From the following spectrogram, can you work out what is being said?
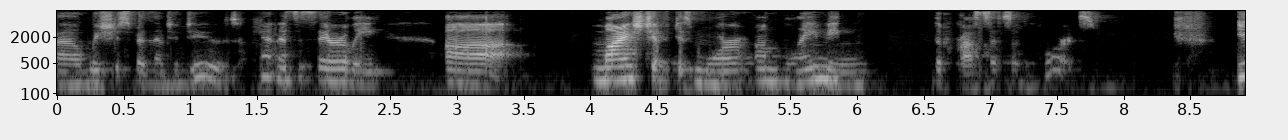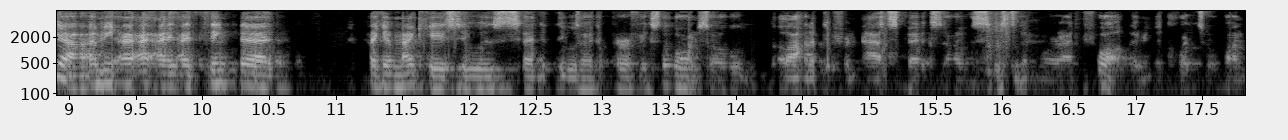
uh, wishes for them to do. So I can't necessarily, uh, my shift is more on blaming the process of the courts. Yeah, I mean, I, I, I think that, like in my case, it was said it was like a perfect storm. So a lot of different aspects of the system were at fault. I mean, the courts were one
